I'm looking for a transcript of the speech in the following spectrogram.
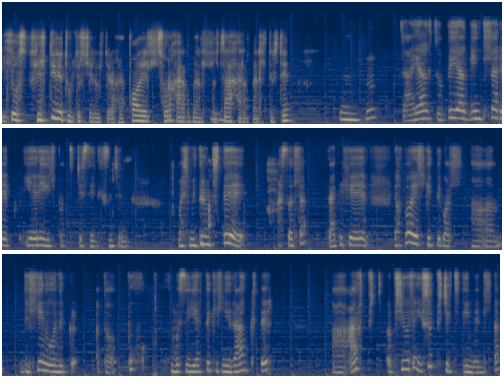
Илүү хэл дээрээ төвлөрч яриул дээр Япон хэл сурах арга барил, заах арга барил төр тий. Аа. За яг зөв би яг энэ талаар яг ярих гэж бодож ирсэн гэсэн чинь маш мэдрэмжтэй асуулаа. За тэгэхээр Япон хэл гэдэг бол дэлхийн нөгөө нэг одоо бүх хүмүүсийн ярьдаг хэлний ранк дээр 10 бишүүлээ 9-д бичигддэг юм байна л да.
